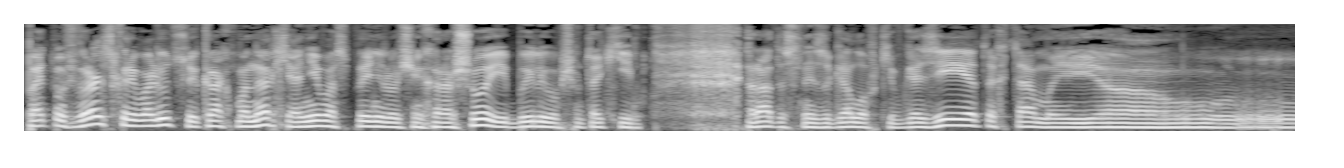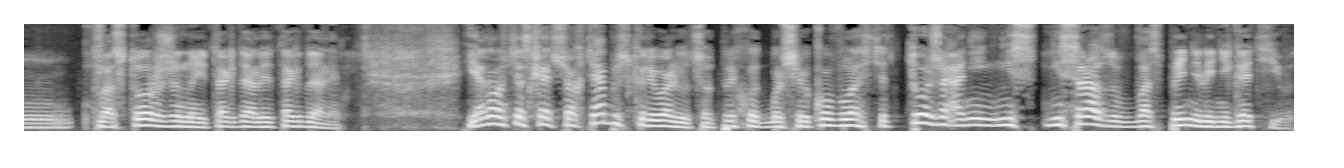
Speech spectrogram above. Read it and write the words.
Поэтому февральскую революцию и крах монархии они восприняли очень хорошо и были, в общем, такие радостные заголовки в газетах там и э, восторженные и так далее, и так далее. Я должен тебе сказать, что Октябрьскую революцию, вот приход большевиков власти, тоже они не, не сразу восприняли негативно.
